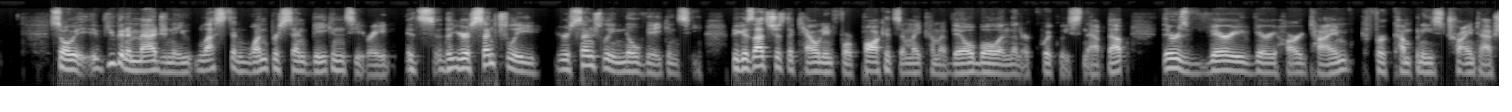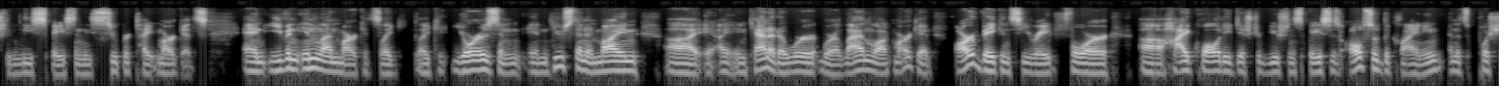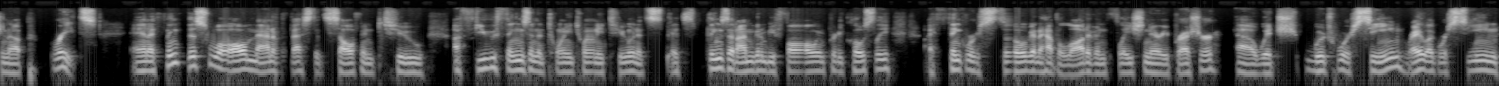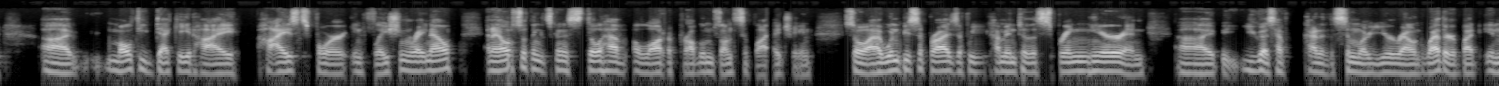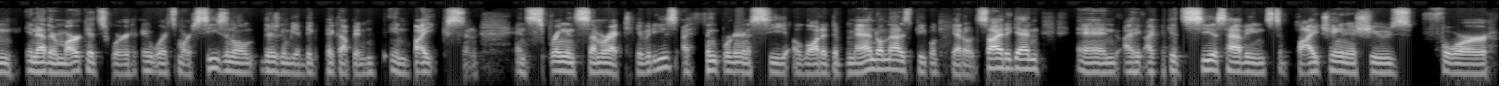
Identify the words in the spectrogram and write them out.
So if you can imagine a less than 1% vacancy rate, it's that you're essentially you're essentially no vacancy because that's just accounting for pockets that might come available and then are quickly snapped up. There's very, very hard time for companies trying to actually lease space in these super tight markets. And even inland markets like like yours in, in Houston and mine uh, in Canada, we're, we're a landlocked market. Our vacancy rate for uh, high quality distribution space is also declining and it's pushing up rates. And I think this will all manifest itself into a few things into 2022. And it's it's things that I'm going to be following pretty closely. I think we're still going to have a lot of inflationary pressure, uh, which which we're seeing, right? Like we're seeing uh, multi-decade high highs for inflation right now. And I also think it's going to still have a lot of problems on supply chain. So I wouldn't be surprised if we come into the spring here and uh, you guys have kind of the similar year-round weather, but in in other markets where where it's more seasonal, there's going to be a big pickup in in bikes and and spring and summer activities. I think we're going to see a lot of demand on that as people get outside again, and I, I could see us having supply chain issues for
